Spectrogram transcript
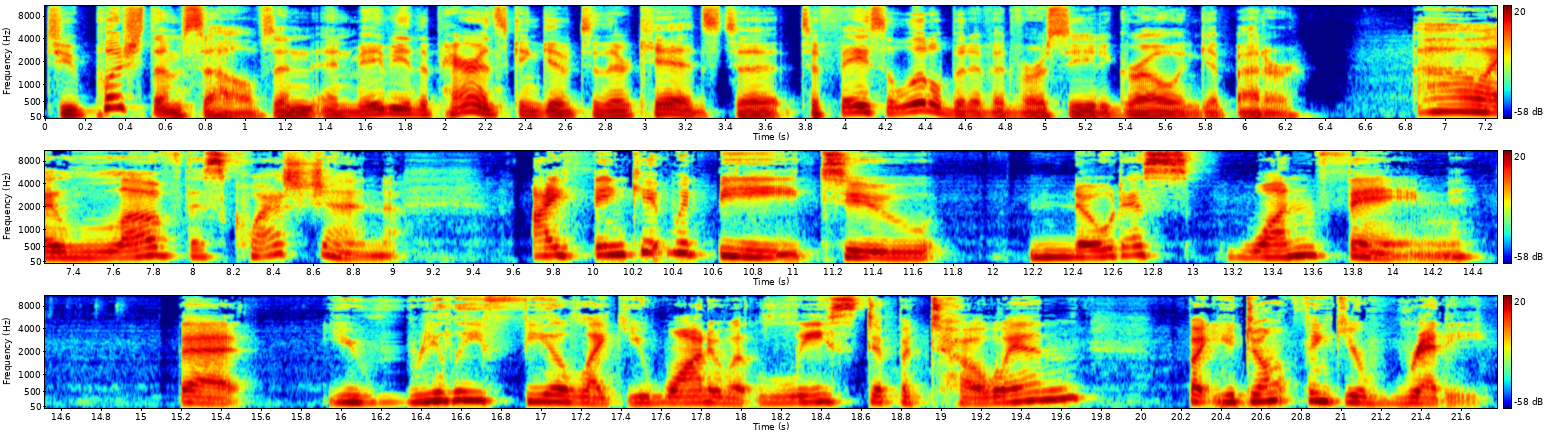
to push themselves and, and maybe the parents can give to their kids to, to face a little bit of adversity to grow and get better. Oh, I love this question. I think it would be to notice one thing that you really feel like you want to at least dip a toe in, but you don't think you're ready.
